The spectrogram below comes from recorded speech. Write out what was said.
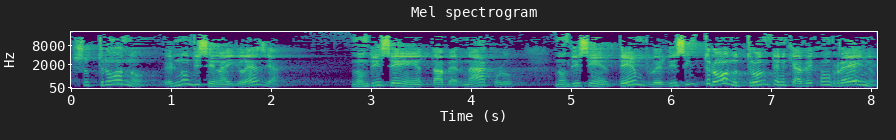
Su trono. Ele não disse na igreja, não disse em tabernáculo, não disse em templo, ele disse em trono. Trono tem que ver com reino.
